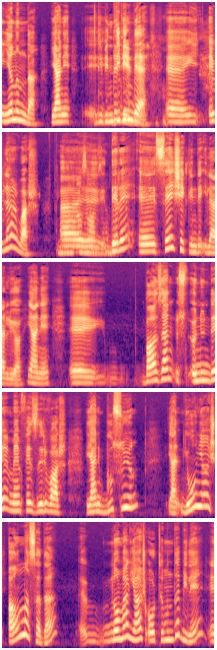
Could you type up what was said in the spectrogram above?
yanında yani e, dibinde, dibinde e, evler var. E, dere e, S şeklinde ilerliyor. Yani e, bazen üst önünde menfezleri var. Yani bu suyun yani yoğun yağış almasa da e, normal yağış ortamında bile e,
